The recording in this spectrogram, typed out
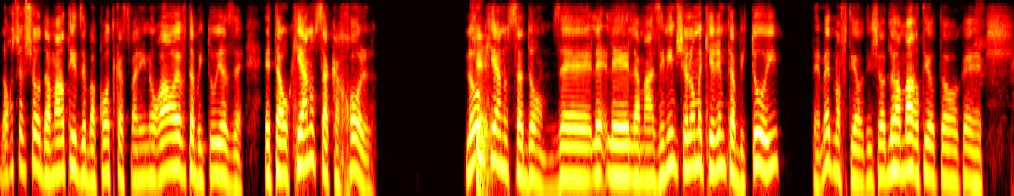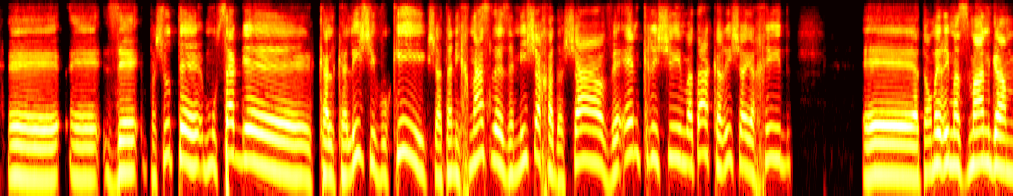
לא חושב שעוד אמרתי את זה בפודקאסט, ואני נורא אוהב את הביטוי הזה, את האוקיינוס הכחול. לא כן. אוקיינוס אדום. זה, ל, ל, למאזינים שלא מכירים את הביטוי, באמת מפתיע אותי שעוד לא אמרתי אותו. אה, אה, זה פשוט אה, מושג כלכלי, שיווקי, כשאתה נכנס לאיזה נישה חדשה ואין כרישים ואתה הכריש היחיד, אתה אומר עם הזמן גם,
